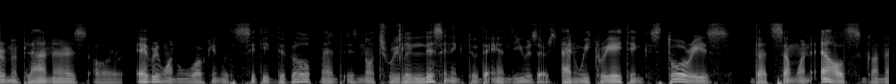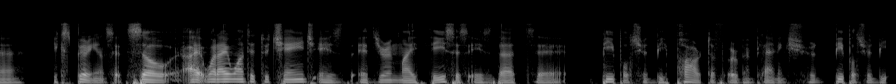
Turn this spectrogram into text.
urban planners or everyone working with city development is not really listening to the end users and we're creating stories that someone else gonna experience it so I, what i wanted to change is uh, during my thesis is that uh, people should be part of urban planning. Should people should be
